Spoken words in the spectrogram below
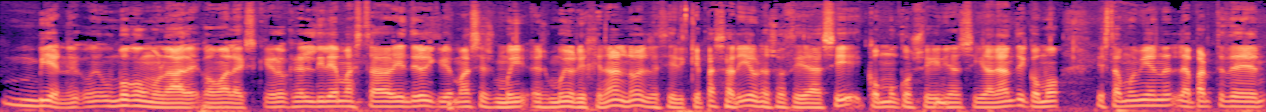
Bien, un poco como, la, como Alex. Creo que el dilema está bien tenido y que además es muy, es muy original, ¿no? Es decir, ¿qué pasaría en una sociedad así? ¿Cómo conseguirían seguir adelante? Y cómo está muy bien la parte del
